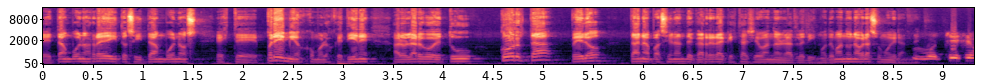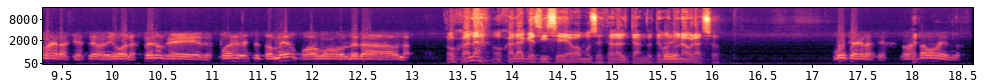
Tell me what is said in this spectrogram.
eh, tan buenos réditos y tan buenos este, premios como los que tiene a lo largo de tu corta, pero tan apasionante carrera que estás llevando en el atletismo. Te mando un abrazo muy grande. Muchísimas gracias, Esteban. Y bueno, espero que después de este torneo podamos volver a hablar. Ojalá, ojalá que así sea. Vamos a estar al tanto. Te mando un abrazo. Muchas gracias. Nos estamos viendo.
